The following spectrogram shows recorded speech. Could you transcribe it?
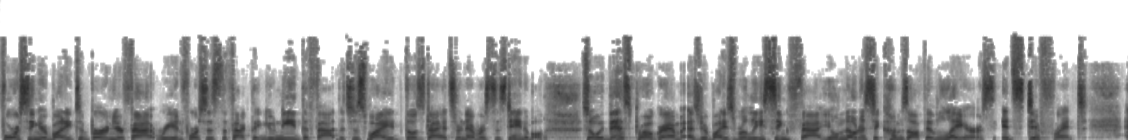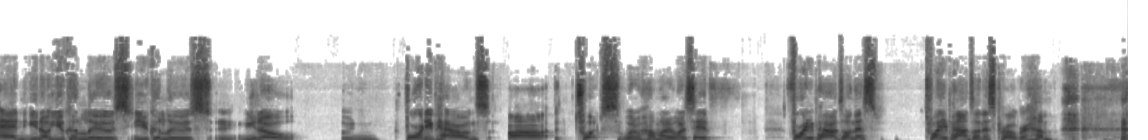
forcing your body to burn your fat reinforces the fact that you need the fat. This is why those diets are never sustainable. So with this program, as your body's releasing fat, you'll notice it comes off in layers. It's different. And, you know, you can lose, you can lose, you know, 40 pounds, uh, tw- how do I want to say it? 40 pounds on this 20 pounds on this program.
